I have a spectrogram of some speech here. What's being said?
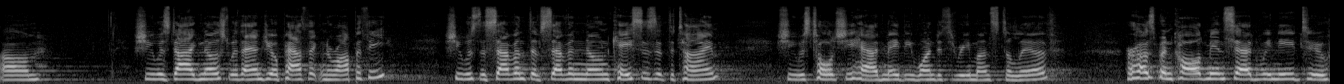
Um, she was diagnosed with angiopathic neuropathy. She was the seventh of seven known cases at the time. She was told she had maybe one to three months to live. Her husband called me and said, "We need to,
